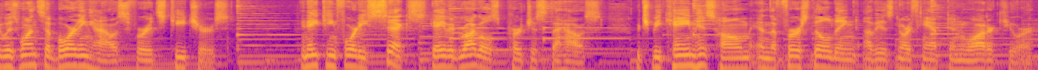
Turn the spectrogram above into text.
it was once a boarding house for its teachers. In 1846, David Ruggles purchased the house, which became his home and the first building of his Northampton water cure.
